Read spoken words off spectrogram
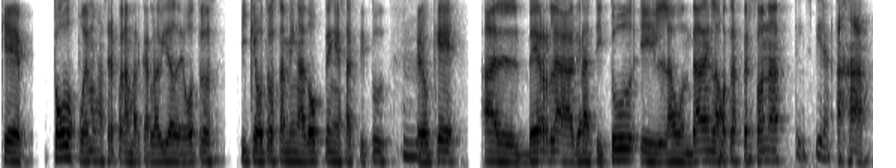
que todos podemos hacer para marcar la vida de otros y que otros también adopten esa actitud. Ujú. Creo que al ver la gratitud y la bondad en las otras personas, Te inspira. ajá,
